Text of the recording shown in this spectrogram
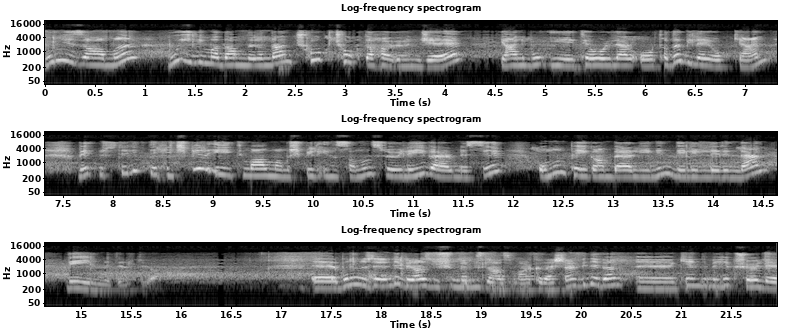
bu nizamı bu ilim adamlarından çok çok daha önce yani bu teoriler ortada bile yokken ve üstelik de hiçbir eğitim almamış bir insanın söyleyi vermesi onun peygamberliğinin delillerinden değil midir diyor. E, bunun üzerinde biraz düşünmemiz lazım arkadaşlar. Bir de ben e, kendimi hep şöyle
